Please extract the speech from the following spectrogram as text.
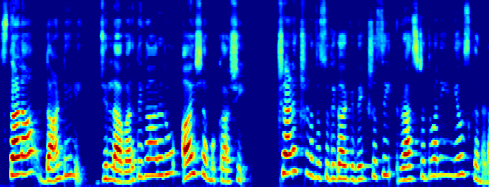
ಸ್ಥಳ ದಾಂಡೇಲಿ ಜಿಲ್ಲಾ ವರದಿಗಾರರು ಆಯಿಷಾ ಮುಕಾಶಿ. ಕ್ಷಣ ಕ್ಷಣದ ಸುದ್ದಿಗಾಗಿ ವೀಕ್ಷಿಸಿ ರಾಷ್ಟ್ರಧ್ವನಿ ನ್ಯೂಸ್ ಕನ್ನಡ.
